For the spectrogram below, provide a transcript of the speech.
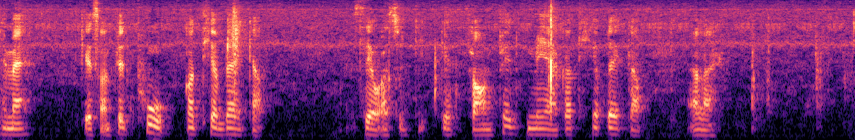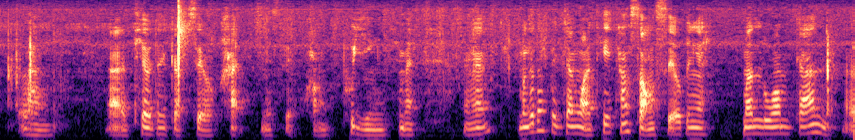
ใช่ไหมเกสรเพศผู้ก็เทียบได้กับเซลล์อสุจิ เกสรเพศเมียก็เทียบได้กับอะไรรังเทียบได้กับเซลล์ไข่ในเซลล์ของผู้หญิงใช่ไหม ดังนั้นมันก็ต้องเป็นจังหวะที่ทั้งสองเซลล์เป็นไงมารวมกัน เอ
